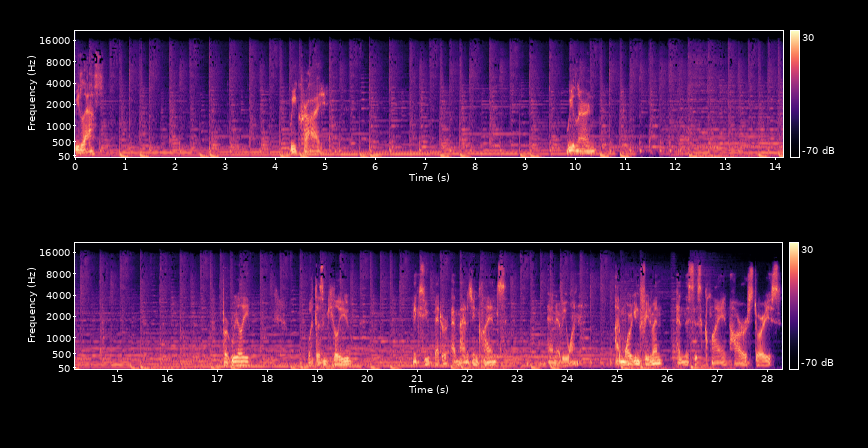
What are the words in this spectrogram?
We laugh. We cry. We learn. But really, what doesn't kill you makes you better at managing clients and everyone. I'm Morgan Friedman, and this is Client Horror Stories.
